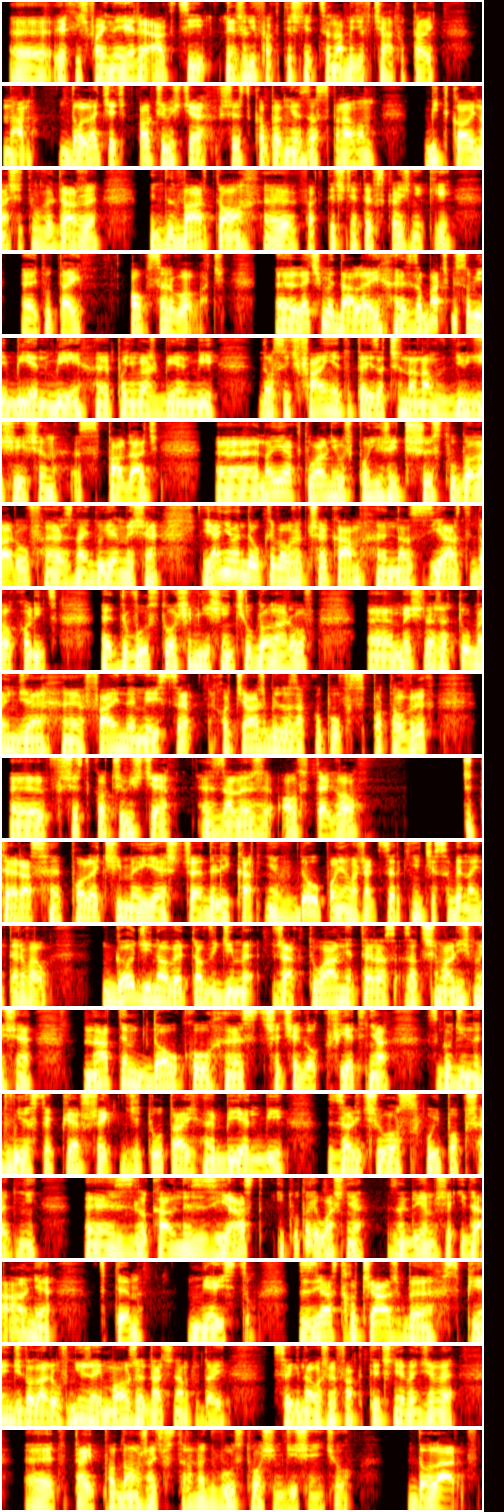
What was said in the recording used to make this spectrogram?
e, jakiejś fajnej reakcji, jeżeli faktycznie cena będzie chciała tutaj nam dolecieć. Oczywiście wszystko pewnie za sprawą Bitcoina się tu wydarzy, więc warto e, faktycznie te wskaźniki e, tutaj obserwować. Lećmy dalej. Zobaczmy sobie BNB, ponieważ BNB dosyć fajnie tutaj zaczyna nam w dniu dzisiejszym spadać. E, No i aktualnie już poniżej 300 dolarów e, znajdujemy się. Ja nie będę ukrywał, że czekam e, na zjazd do okolic e, 280 dolarów. Myślę, że tu będzie fajne miejsce chociażby do zakupów spotowych. Wszystko oczywiście zależy od tego, czy teraz polecimy jeszcze delikatnie w dół, ponieważ jak zerkniecie sobie na interwał godzinowy, to widzimy, że aktualnie teraz zatrzymaliśmy się na tym dołku e, z 3 kwietnia z godziny 21, gdzie tutaj BNB zaliczyło swój poprzedni e, z lokalny zjazd i tutaj właśnie znajdujemy się idealnie w tym miejscu. Zjazd chociażby z 5 dolarów niżej może dać nam tutaj sygnał, że faktycznie będziemy e, tutaj podążać w stronę 280 dolarów.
